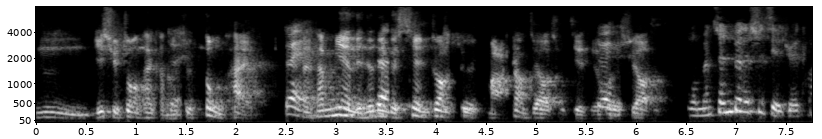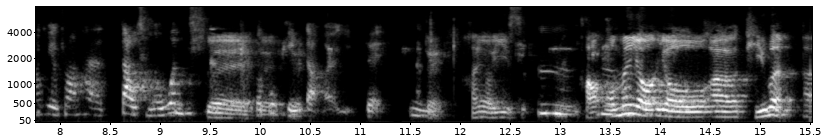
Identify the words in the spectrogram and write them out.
嗯，也许状态可能是动态，对，但他面临的那个现状是马上就要去解决或者需要。我们针对的是解决他这个状态造成的问题和不平等而已。对，嗯，对，很有意思。嗯，好，我们有有呃提问啊，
